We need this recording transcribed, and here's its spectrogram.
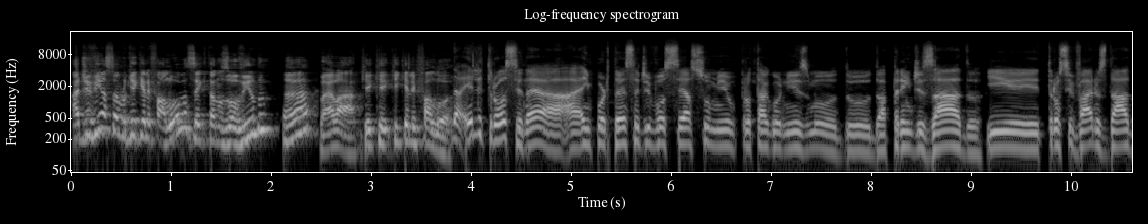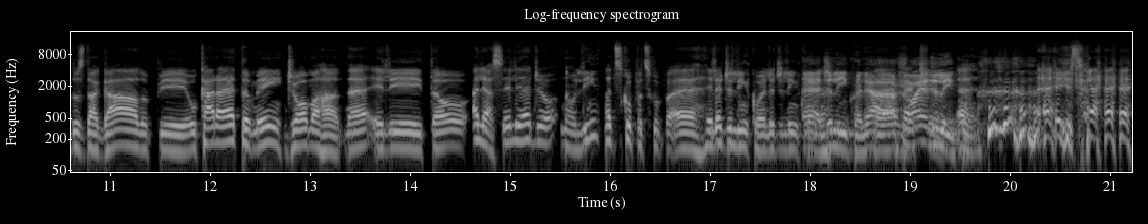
Adivinha sobre o que, que ele falou, você que tá nos ouvindo? Hã? Vai lá, o que, que, que, ele falou? Não, ele trouxe, né, a, a, importância de você assumir o protagonismo do, do aprendizado e trouxe vários dados da Gallup. O cara é também de Omaha, né? Ele, então... Aliás, ele é de... Não, Lincoln... Ah, desculpa, desculpa. É, ele é de Lincoln, ele é de Lincoln. É, né? de Lincoln. Ele é, é joia de Lincoln. É, é isso. É.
